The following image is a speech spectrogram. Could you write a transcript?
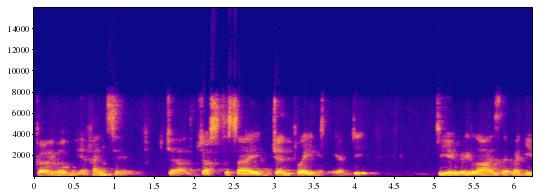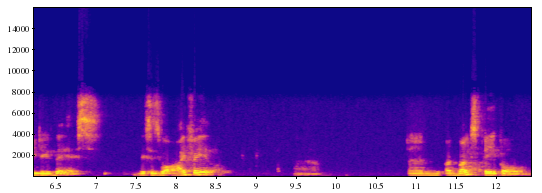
going on the offensive, ju- just to say gently, you know, do, do you realise that when you do this, this is what I feel? Um, and, and most people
